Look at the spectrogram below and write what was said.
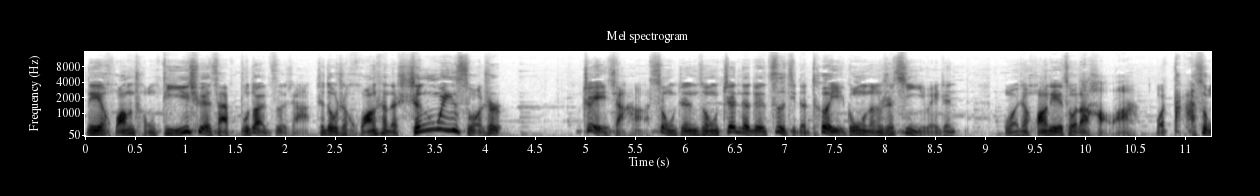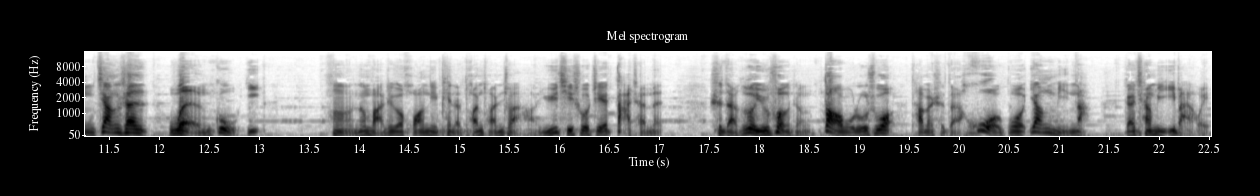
那些蝗虫的确在不断自杀，这都是皇上的神威所致。这一下哈，宋真宗真的对自己的特异功能是信以为真。我这皇帝做得好啊！我大宋江山稳固矣。哼，能把这个皇帝骗得团团转啊！与其说这些大臣们。是在阿谀奉承，倒不如说他们是在祸国殃民呐！该枪毙一百回。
